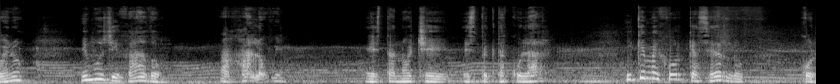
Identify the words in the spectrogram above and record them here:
Bueno, hemos llegado a Halloween. Esta noche espectacular. Y qué mejor que hacerlo con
